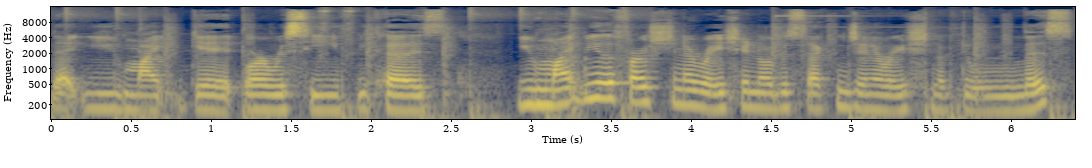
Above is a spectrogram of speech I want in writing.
that you might get or receive because you might be the first generation or the second generation of doing this,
